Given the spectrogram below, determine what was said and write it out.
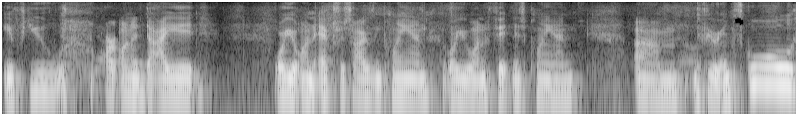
if you are on a diet or you're on an exercising plan or you're on a fitness plan um, if you're in school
